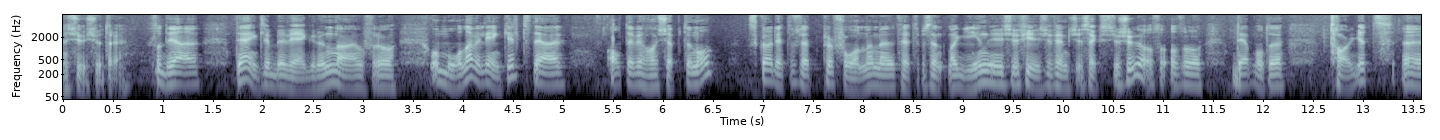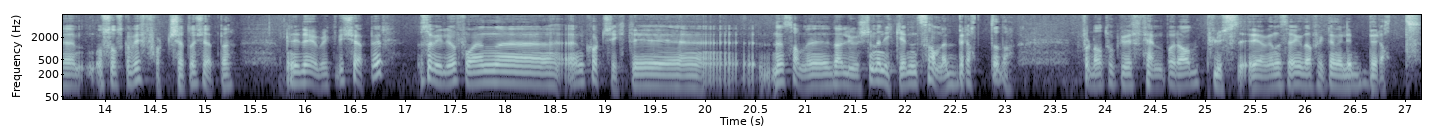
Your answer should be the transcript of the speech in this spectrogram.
2023. Eh, så Det er, det er egentlig beveggrunnen. Da, å, og målet er veldig enkelt. Det er alt det vi har kjøpt til nå skal rett og slett performe med 30% margin i 24, 25, 26, 27. Altså, altså, det er på en måte target. Eh, og så skal vi fortsette å kjøpe. Men i det øyeblikket vi kjøper, så vil vi jo få en, eh, en kortsiktig eh, Den samme dilution, men ikke den samme bratte. da. For da tok vi fem på rad pluss reorganisering. Da fikk vi en veldig bratt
